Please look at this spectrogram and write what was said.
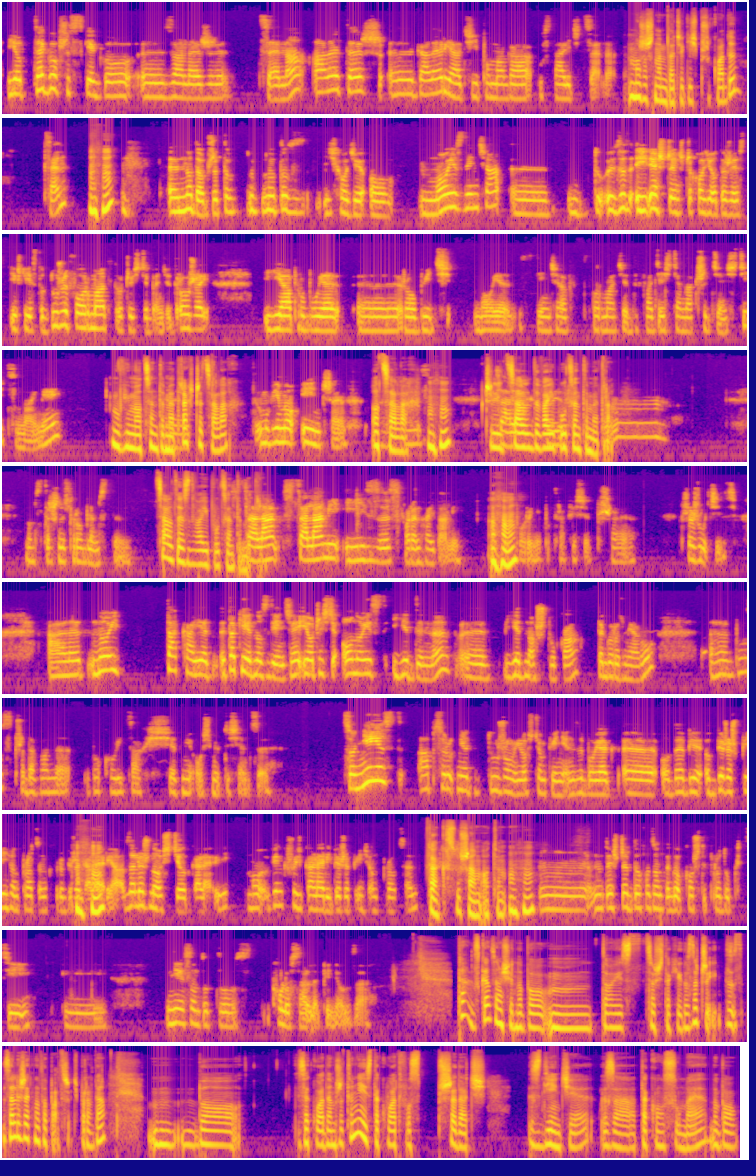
I od tego wszystkiego y, zależy cena, ale też y, galeria ci pomaga ustalić cenę. Możesz nam dać jakieś przykłady? Cen? Mhm. No dobrze, to, no to jeśli chodzi o moje zdjęcia. I jeszcze, jeszcze chodzi o to, że jest, jeśli jest to duży format, to oczywiście będzie drożej. Ja próbuję robić moje zdjęcia w formacie 20 na 30 co najmniej. Mówimy o centymetrach czy calach? Mówimy o inczach. O calach. Mhm. Czyli calach, cal 2,5 centymetra. Mam straszny problem z tym. Cal to jest 2,5 centymetra. Z, cala, z calami i z, z Fahrenheitami. Mhm. Do pory nie potrafię się prze, przerzucić. Ale no i taka jed, takie jedno zdjęcie i oczywiście ono jest jedyne, e, jedna sztuka tego rozmiaru, e, było sprzedawane w okolicach 7-8 tysięcy co nie jest absolutnie dużą ilością pieniędzy, bo jak e, odebie, odbierzesz 50%, które bierze mhm. galeria, w zależności od galerii, większość galerii bierze 50%. Tak, słyszałam o tym. Mhm. Mm, no to jeszcze dochodzą do tego koszty produkcji i nie są to, to kolosalne pieniądze. Tak, zgadzam się, no bo mm, to jest coś takiego, znaczy zależy jak na to patrzeć, prawda? Mm, bo zakładam, że to nie jest tak łatwo sprzedać zdjęcie za taką sumę, no bo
